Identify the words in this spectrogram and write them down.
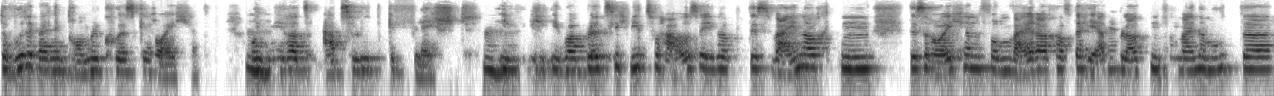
da wurde bei einem Trommelkurs geräuchert. Und mhm. mir hat es absolut geflasht. Mhm. Ich, ich, ich, war plötzlich wie zu Hause. Ich habe das Weihnachten, das Räuchern vom Weihrauch auf der Herdplatte von meiner Mutter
